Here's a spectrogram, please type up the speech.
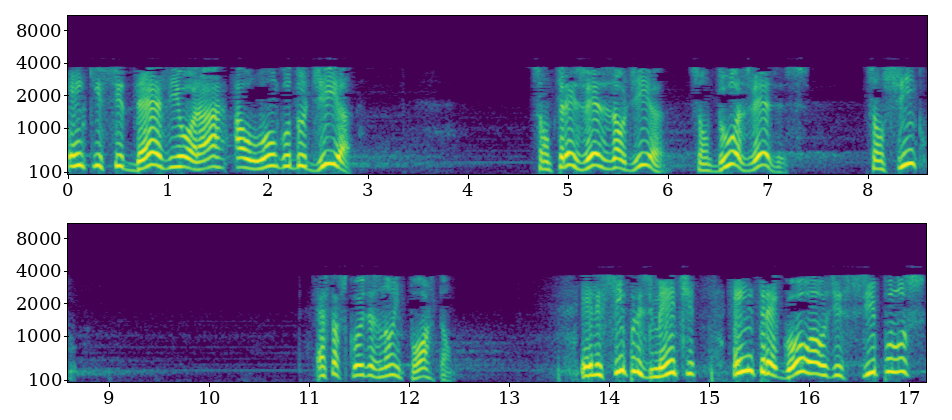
em que se deve orar ao longo do dia. São três vezes ao dia, são duas vezes, são cinco. Essas coisas não importam. Ele simplesmente entregou aos discípulos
